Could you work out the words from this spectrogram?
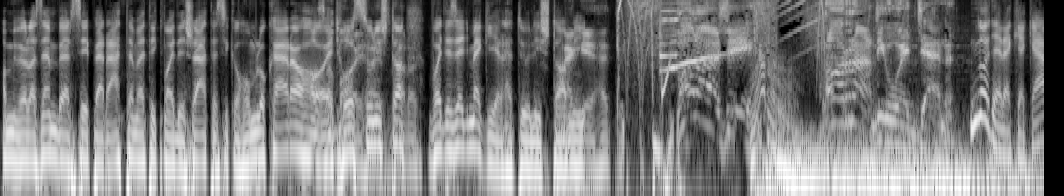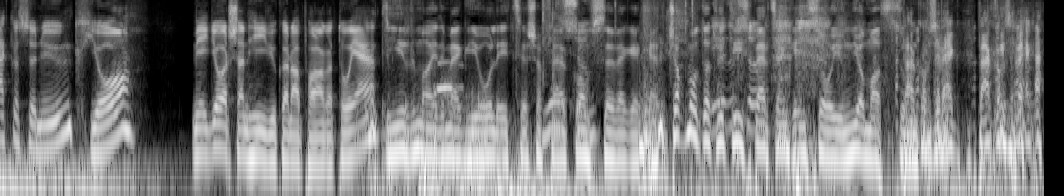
amivel az ember szépen rátemetik majd és ráteszik a homlokára, ha Az egy hosszú ez lista, marad. vagy ez egy megélhető lista, ami... Megélhet. Balázsi! A Rádió egyen! Na gyerekek, elköszönünk, jó? Még gyorsan hívjuk a naphallgatóját. Írd majd meg jó létszés a felkonf szövegeket. Csak mondtad, hogy 10 Jézusom. percenként szóljunk, nyomasszunk. Felkapsz meg, felkapsz meg.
